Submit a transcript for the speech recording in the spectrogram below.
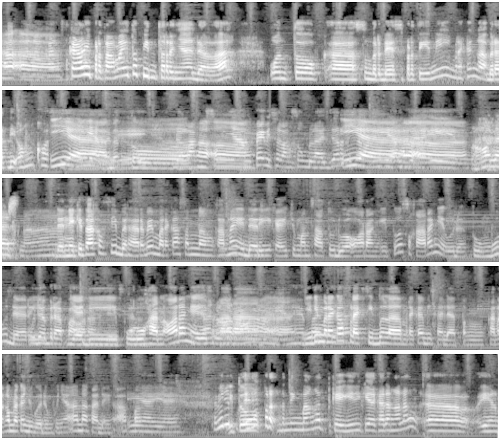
heeh. Kan sekali pertama itu pinternya adalah untuk eh, sumber daya seperti ini mereka nggak berat di ongkos. Iya, ya. betul. Udah langsung Heeh. nyampe bisa langsung belajar bisa Iya, ngerjain. heeh. Oh, that's nice. Dan ya kita sih berharapnya mereka seneng karena ya dari kayak cuma satu dua orang itu sekarang ya udah tumbuh dari Udah berapa orang jadi sekarang? puluhan orang ya Puluhan sekarang. orang, ya. hebat Jadi mereka ya. fleksibel lah, mereka bisa datang karena kan mereka juga yang punya anak, ada yang apa. Iya, iya. Tapi Itu- ini penting banget kayak gini. Kayak kadang-kadang eh, yang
